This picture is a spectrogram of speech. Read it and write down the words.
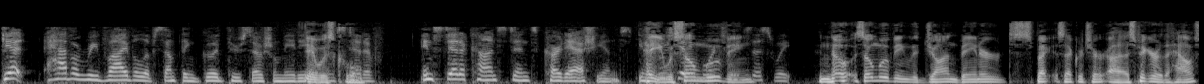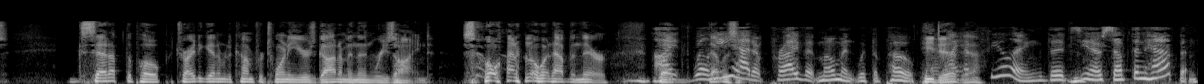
get have a revival of something good through social media. It was instead cool. of instead of constant Kardashians. You know, Hey, it was so moving. this week. No, so moving that John Boehner, spe- Secretary, uh, Speaker of the House, set up the Pope, tried to get him to come for 20 years, got him, and then resigned. So I don't know what happened there. But I, well, he was, had a private moment with the Pope. He did, I have yeah. a feeling that you know something happened.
